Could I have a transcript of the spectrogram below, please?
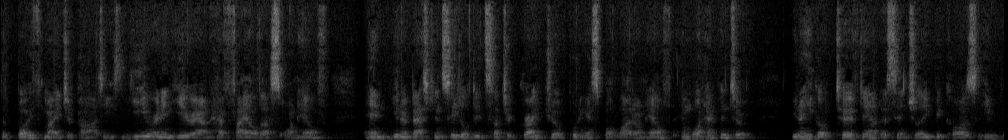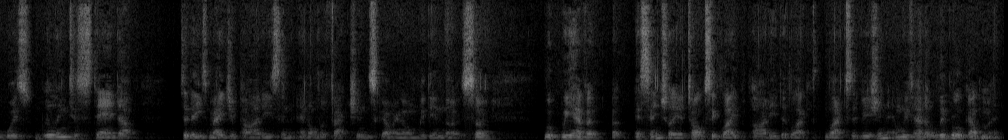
that both major parties, year in and year out, have failed us on health. And, you know, Bastian Seidel did such a great job putting a spotlight on health. And what happened to him? You know, he got turfed out essentially because he was willing to stand up to these major parties and, and all the factions going on within those. So, look, we have a, a, essentially a toxic Labor Party that lack, lacks a vision, and we've had a Liberal government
